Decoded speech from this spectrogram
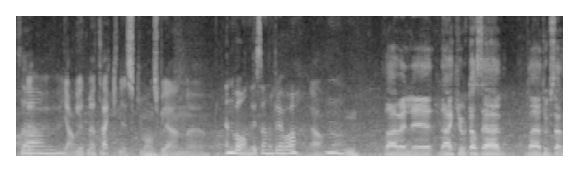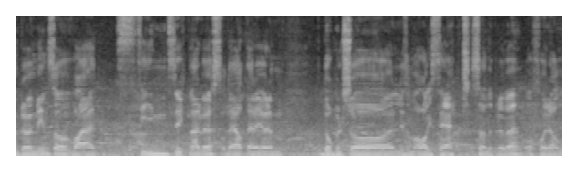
Så det er gjerne litt mer teknisk vanskelig enn uh... en vanlig svenneprøve òg. ja. Mm. Det er veldig Det er kult. Altså, jeg, da jeg tok svenneprøven min, så var jeg sinnssykt nervøs. Og det at dere gjør en dobbelt så liksom, avansert svenneprøve og foran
